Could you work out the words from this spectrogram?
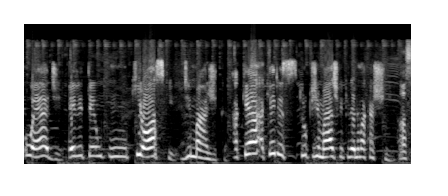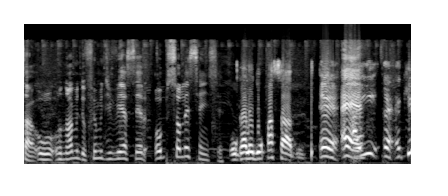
o Ed, ele tem um, um quiosque de mágica. Aque- Aqueles truques de mágica que vem numa caixinha. Nossa, o, o nome do filme devia ser Obsolescência. O Galeria Passado. É, aí é, é que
